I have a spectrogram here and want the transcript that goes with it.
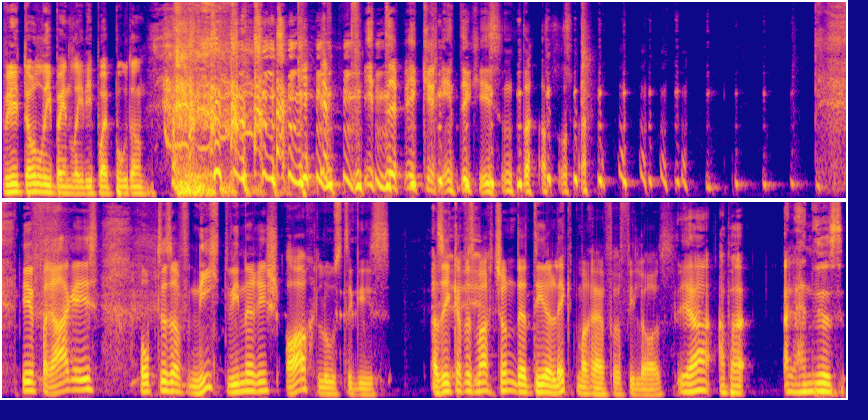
will ich da lieber in Ladyboy pudern. Bitte, wie grindig ist denn das? Die Frage ist, ob das auf nicht-wienerisch auch lustig ist. Also ich glaube, das macht schon, der Dialekt macht einfach viel aus. Ja, aber allein dieses,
